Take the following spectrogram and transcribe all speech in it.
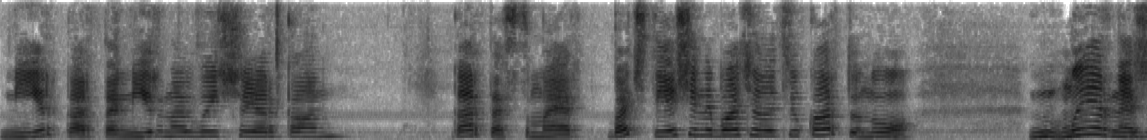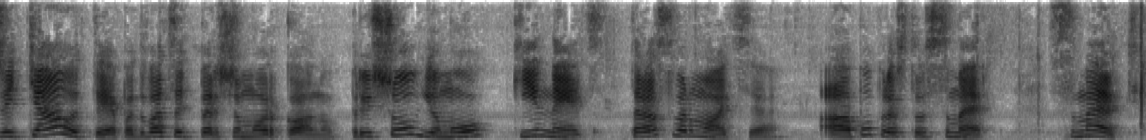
Мір, карта мір найвищий аркан. Карта смерть. Бачите, я ще не бачила цю карту, але мирне життя, оте по 21 аркану, прийшов йому кінець, трансформація, а попросту смерть. Смерть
